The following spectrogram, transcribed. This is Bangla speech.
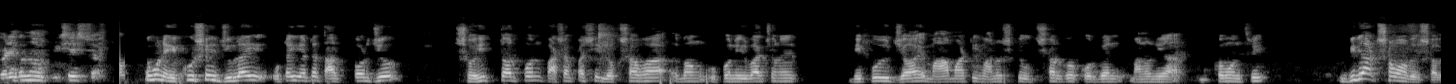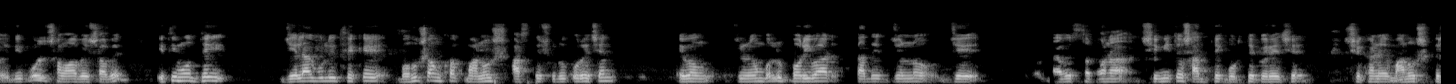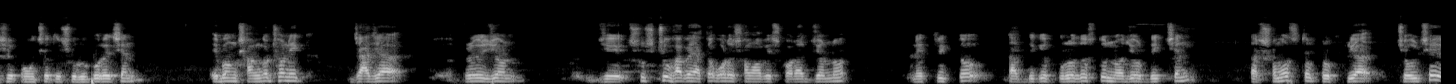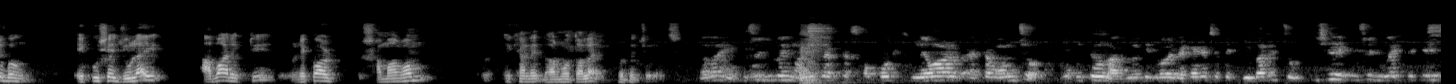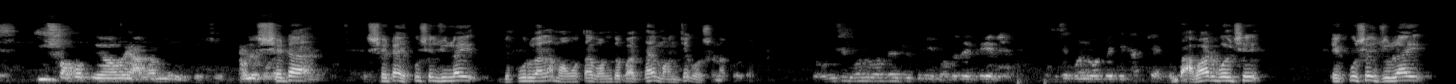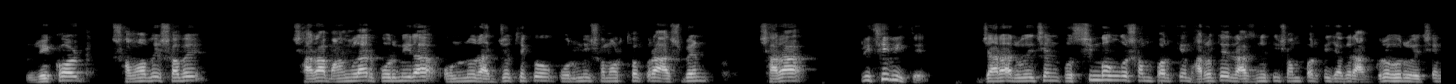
এবারে কোনো বিশেষ দেখুন, একুশে জুলাই ওটাই একটা তাৎপর্য। শহীদ তর্পণ, পাশাপাশি লোকসভা এবং উপনির্বাচনের বিপুল জয় মা মাটি মানুষকে উৎসর্গ করবেন মাননীয় মুখ্যমন্ত্রী। বিরাট সমাবেশ হবে, বিপুল সমাবেশ হবে। ইতিমধ্যেই জেলাগুলি থেকে বহু সংখ্যক মানুষ আসতে শুরু করেছেন এবং তৃণমূল পরিবার তাদের জন্য যে ব্যবস্থাপনা সীমিত সাধ্যে করতে পেরেছে সেখানে মানুষ এসে পৌঁছতে শুরু করেছেন এবং সাংগঠনিক যা যা প্রয়োজন যে সুষ্ঠুভাবে এত বড় সমাবেশ করার জন্য নেতৃত্ব, তার দিকে পুরোদস্তুর নজর দিচ্ছেন। তার সমস্ত প্রক্রিয়া চলছে এবং একুশে জুলাই আবার একটি রেকর্ড সমাগম এখানে ধর্মতলায় হতে চলেছে। দাদা একুশে জুলাই একটা শপথ নেওয়ার একটা মঞ্চ এটি তো রাজনৈতিক ভাবে দেখা গেছে যে এবারে চব্বিশে একুশে জুলাই থেকে কি শপথ নেওয়া হবে আগামী উদ্দেশ্যে? বলে সেটা সেটা একুশে জুলাই দুপুরবেলা মমতা বন্দ্যোপাধ্যায় মঞ্চে ঘোষণা করবেন। আবার বলছি একুশে জুলাই রেকর্ড সমাবেশ হবে সারা বাংলার কর্মীরা, অন্য রাজ্য থেকেও কর্মী সমর্থকরা আসবেন। সারা পৃথিবীতে যারা রয়েছেন, পশ্চিমবঙ্গ সম্পর্কে, ভারতের রাজনীতি সম্পর্কে যাদের আগ্রহ রয়েছেন,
